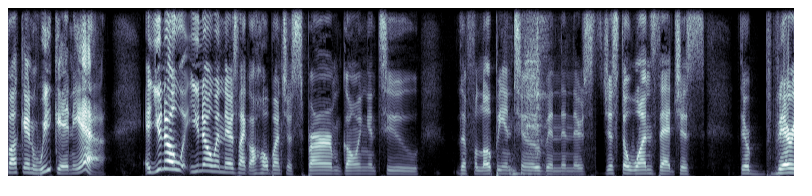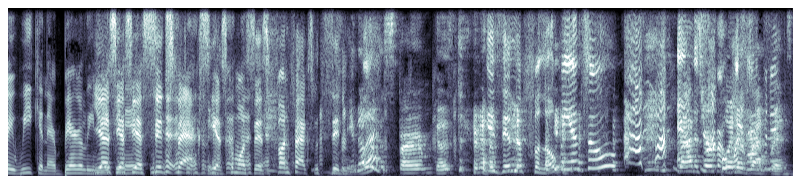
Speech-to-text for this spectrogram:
fucking weekend, yeah. And you know, you know when there's like a whole bunch of sperm going into the fallopian tube, and then there's just the ones that just they're very weak and they're barely. yes making yes it. yes syd's facts yes come on sis fun facts with sydnee You know what the sperm goes through. is in the fallopian tube That's your sperm- point what's of happening? reference.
